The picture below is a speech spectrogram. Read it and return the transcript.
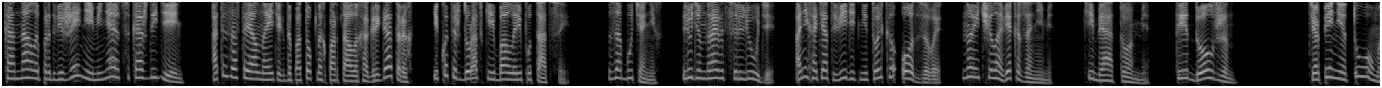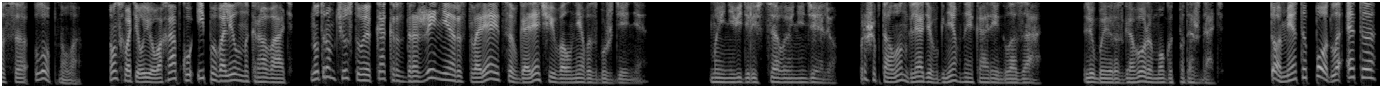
Каналы продвижения меняются каждый день, а ты застрял на этих допотопных порталах-агрегаторах и копишь дурацкие баллы репутации. Забудь о них. Людям нравятся люди. Они хотят видеть не только отзывы, но и человека за ними. Тебя, Томми. Ты должен. Терпение Туомаса лопнуло. Он схватил ее в охапку и повалил на кровать, нутром чувствуя, как раздражение растворяется в горячей волне возбуждения. «Мы не виделись целую неделю», — прошептал он, глядя в гневные карие глаза. «Любые разговоры могут подождать». «Томми, это подло, это...»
